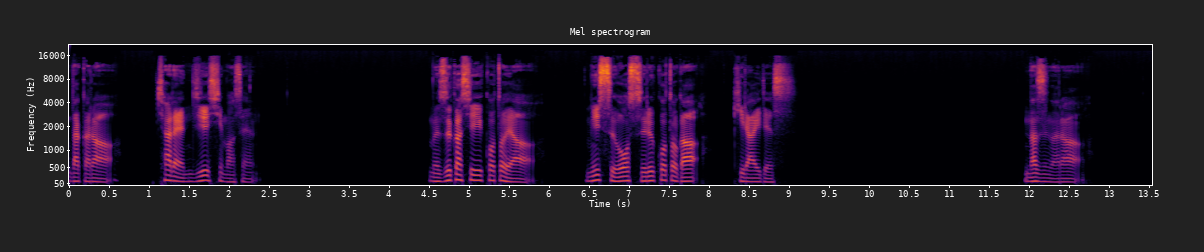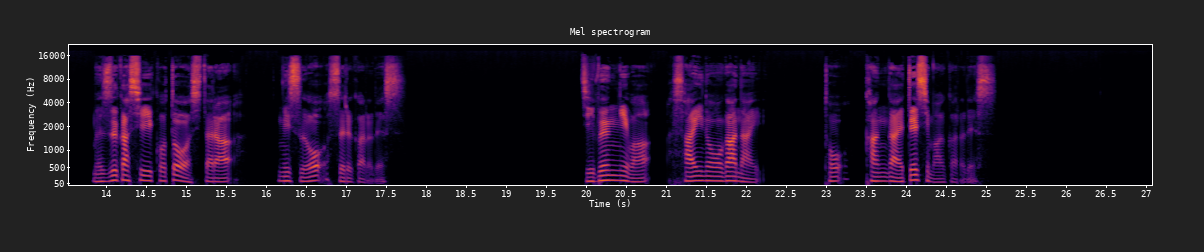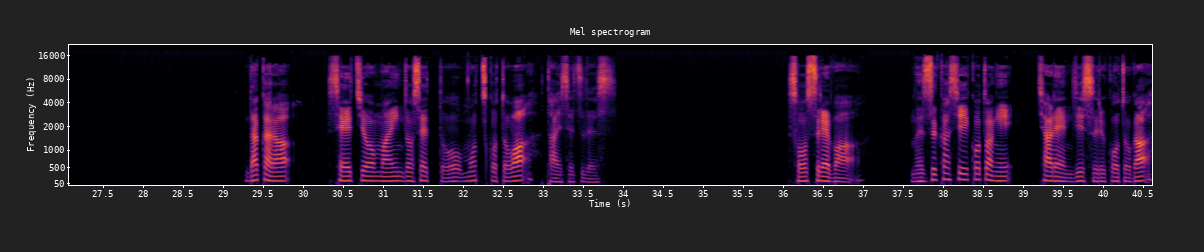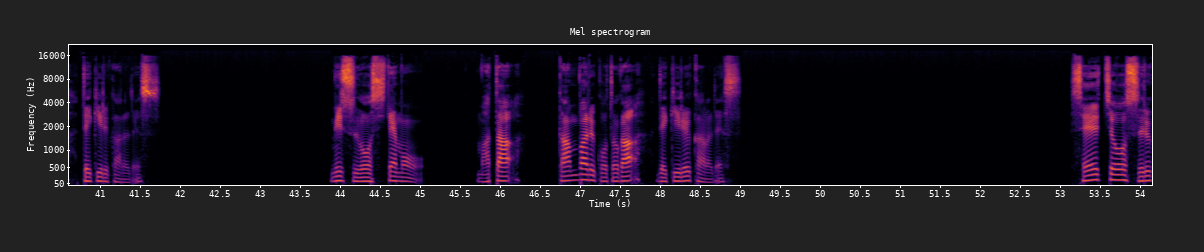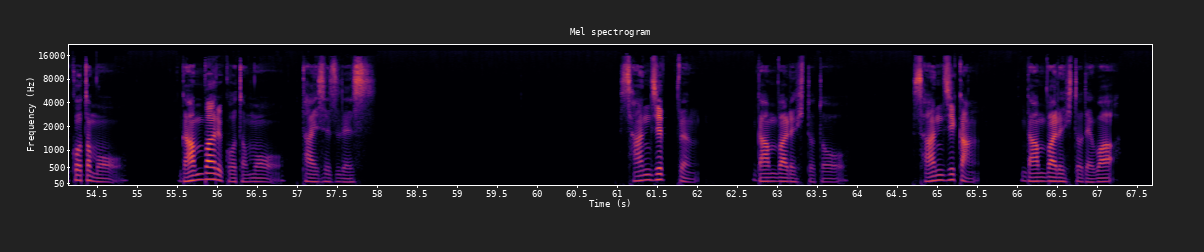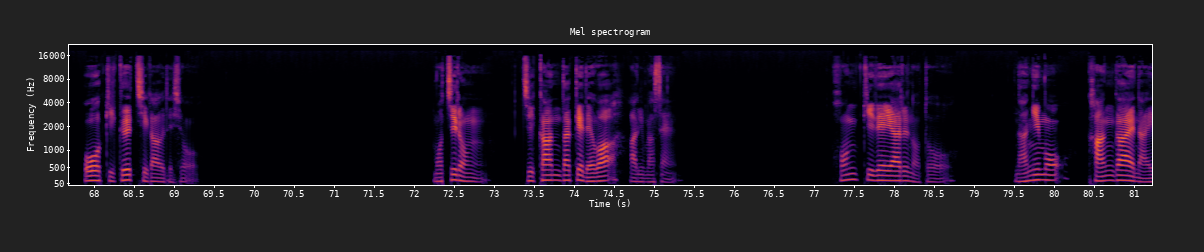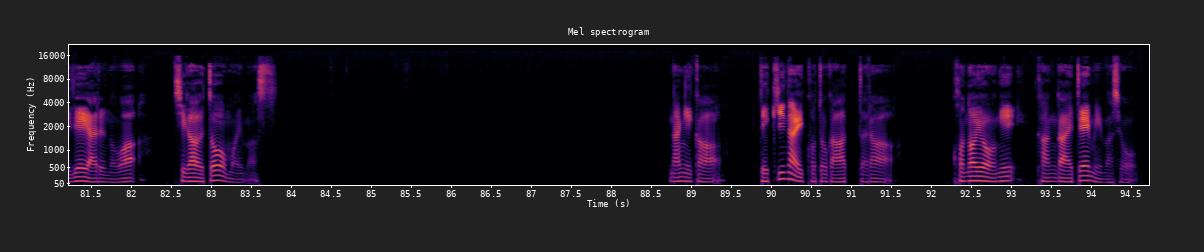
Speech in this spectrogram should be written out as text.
だからチャレンジしません。難しいことやミスをすることが嫌いです。なぜなら難しいことをしたらミスをするからです。自分には才能がないと考えてしまうからです。だから成長マインドセットを持つことは大切です。そうすれば難しいことにチャレンジすることができるからです。ミスをしてもまた頑張ることができるからです。成長することも頑張ることも大切です。30分頑張る人と3時間頑張る人では大きく違うでしょう。もちろん時間だけではありません。本気でやるのと何も考えないでやるのは違うと思います。何かできないことがあったらこのように考えてみましょう。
